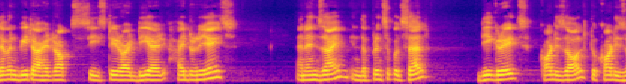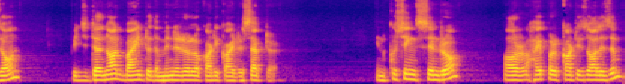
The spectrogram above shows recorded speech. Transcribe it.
11 beta hydroxysteroid dehydrogenase, an enzyme in the principal cell, degrades cortisol to cortisone, which does not bind to the mineralocorticoid receptor. In Cushing's syndrome or hypercortisolism,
